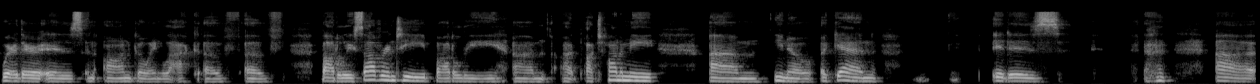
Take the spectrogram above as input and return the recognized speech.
where there is an ongoing lack of of bodily sovereignty bodily um, autonomy. Um, you know again it is uh,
